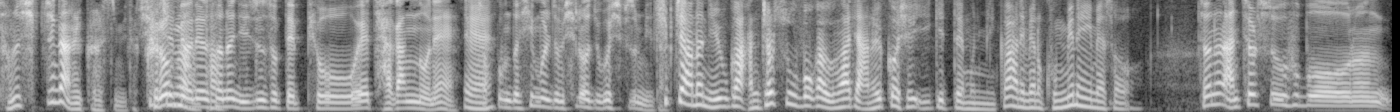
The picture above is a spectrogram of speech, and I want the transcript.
저는 쉽지는 않을 것 같습니다. 그런 면에서는 않다. 이준석 대표의 자강론에 예. 조금 더 힘을 좀 실어주고 싶습니다. 쉽지 않은 이유가 안철수 후보가 응하지 않을 것이기 때문입니까? 아니면 국민의힘에서? 저는 안철수 후보는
